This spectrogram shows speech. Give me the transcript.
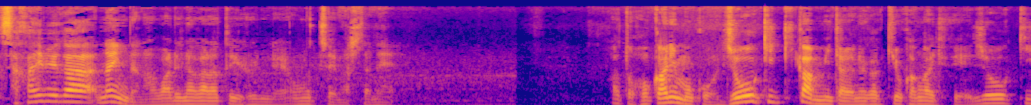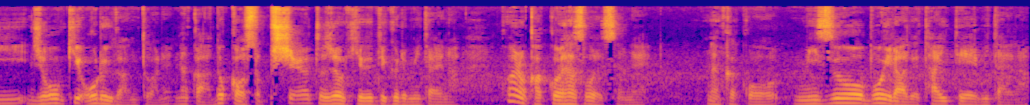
境目がないんだな、我ながらというふうにね、思っちゃいましたね。あと他にもこう蒸気機関みたいな楽器を考えてて、蒸気、蒸気オルガンとかね、なんかどっか押すとプシューッと蒸気が出てくるみたいな、こういうのかっこよさそうですよね。なんかこう、水をボイラーで炊いてみたいな。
